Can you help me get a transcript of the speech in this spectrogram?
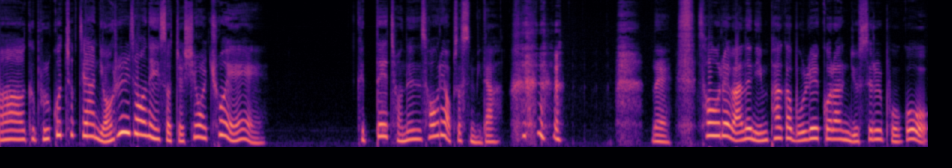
아, 그 불꽃 축제 한 열흘 전에 했었죠. 10월 초에. 그때 저는 서울에 없었습니다. 네. 서울에 많은 인파가 몰릴 거라는 뉴스를 보고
